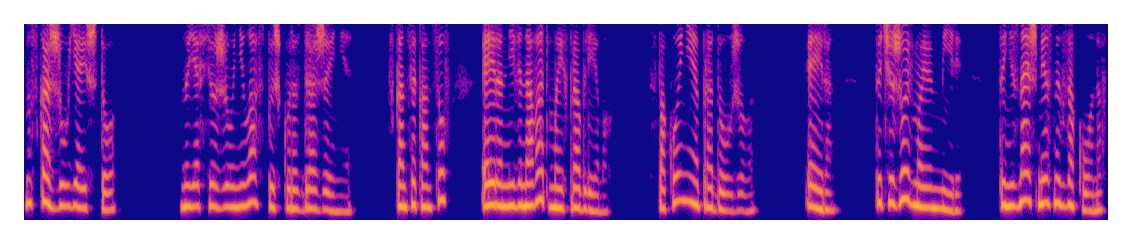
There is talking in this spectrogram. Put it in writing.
Ну скажу я и что? Но я все же уняла вспышку раздражения. В конце концов, Эйрон не виноват в моих проблемах. Спокойнее продолжила. Эйрон, ты чужой в моем мире. Ты не знаешь местных законов.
